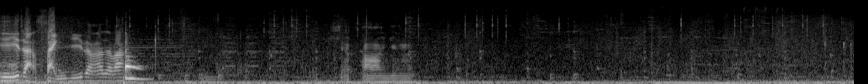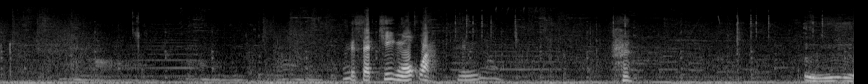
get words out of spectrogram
ยีสอะแสงยีสอะเข้าใจปะแสบตาจริงๆเลยเฮ้ยเซตขี้งกว่ะมิน เออ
